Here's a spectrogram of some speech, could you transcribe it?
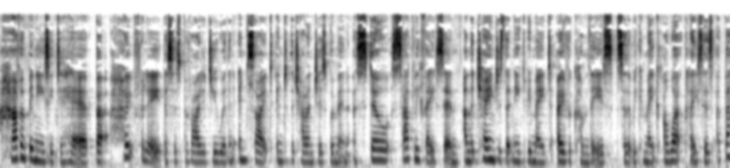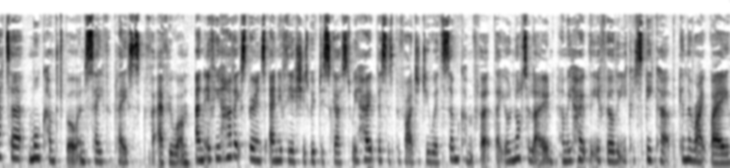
haven't been easy to hear, but hopefully this has provided you with an insight into the challenges women are still sadly facing and the changes that need to be made to overcome these so that we can make our workplaces a better, more comfortable comfortable and safer place for everyone. And if you have experienced any of the issues we've discussed, we hope this has provided you with some comfort that you're not alone. And we hope that you feel that you could speak up in the right way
